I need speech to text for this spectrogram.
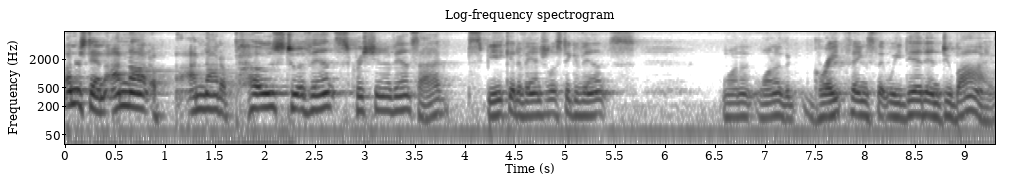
understand, I'm not, I'm not opposed to events, Christian events. I speak at evangelistic events. One of, one of the great things that we did in Dubai,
